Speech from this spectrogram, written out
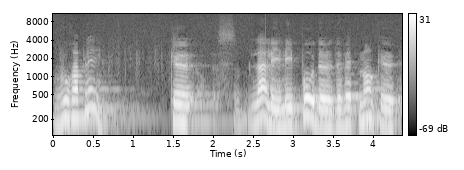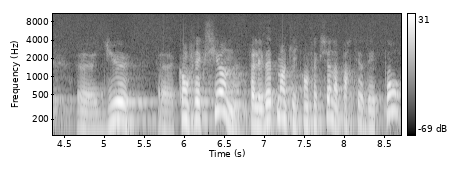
vous vous rappelez que là, les, pots de, vêtements que euh, Dieu euh, confectionne, enfin les vêtements qu'il confectionne à partir des pots,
